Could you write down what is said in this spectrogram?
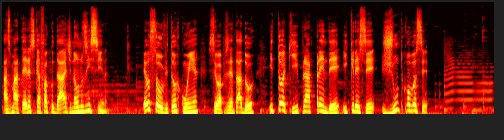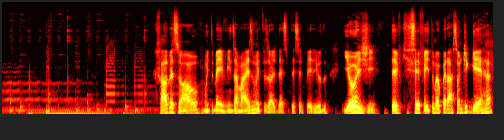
as matérias que a faculdade não nos ensina. Eu sou o Vitor Cunha, seu apresentador, e tô aqui para aprender e crescer junto com você. Fala pessoal, muito bem-vindos a mais um episódio do 13º período. E hoje teve que ser feita uma operação de guerra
